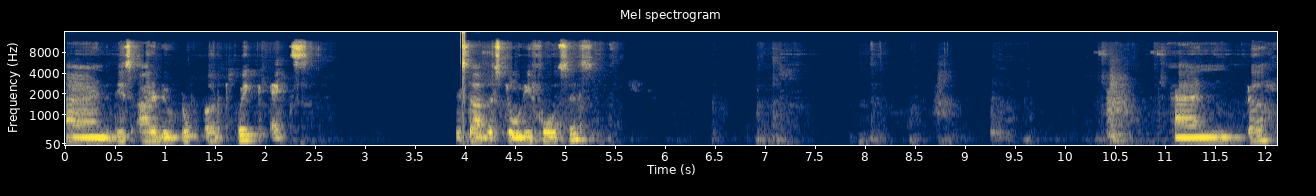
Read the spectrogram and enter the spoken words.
and these are due to earthquake X. These are the story forces. And uh,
